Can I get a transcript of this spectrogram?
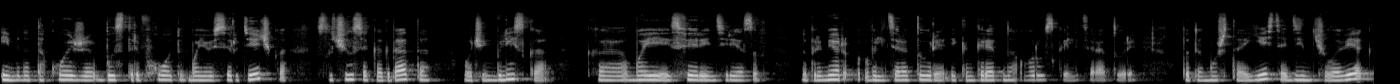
именно такой же быстрый вход в мое сердечко случился когда-то очень близко к моей сфере интересов, например, в литературе и конкретно в русской литературе, потому что есть один человек,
